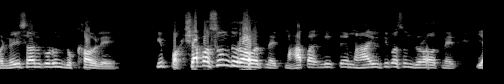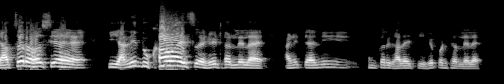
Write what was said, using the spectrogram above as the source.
फडणवीसांकडून दुखावले की पक्षापासून दुरावत नाहीत महापालिक ते महायुतीपासून दुरावत नाहीत. याचं रहस्य आहे की यांनी दुखावायचं हे ठरलेलं आहे आणि त्यांनी फुंकर घालायची हे पण ठरलेलं आहे.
